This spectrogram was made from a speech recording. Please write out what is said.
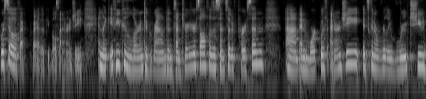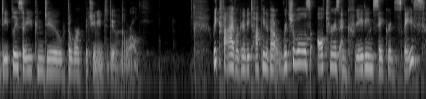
we're so affected by other people's energy. And like, if you can learn to ground and center yourself as a sensitive person um, and work with energy, it's going to really root you deeply so you can do the work that you need to do in the world. Week five, we're going to be talking about rituals, altars, and creating sacred space.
